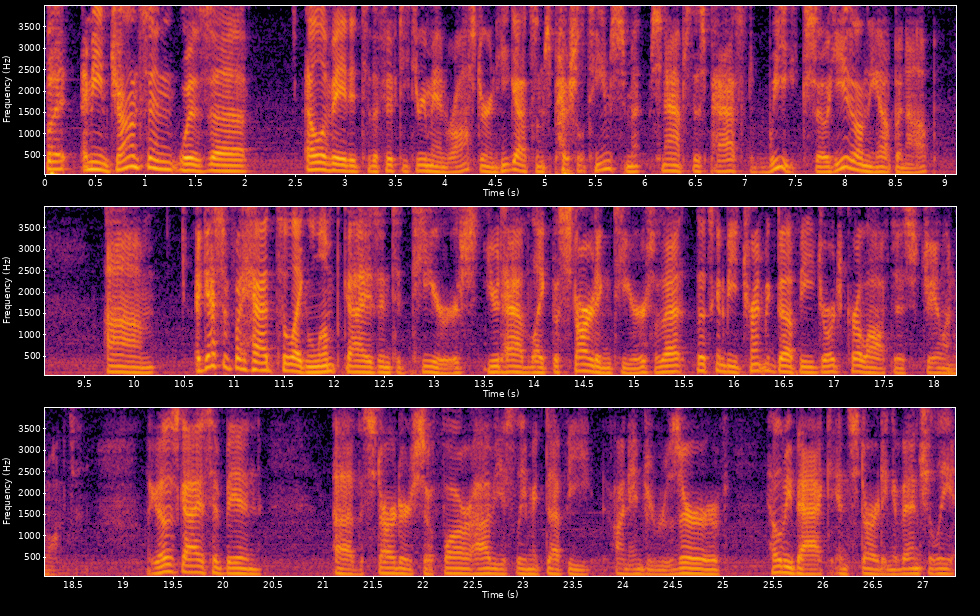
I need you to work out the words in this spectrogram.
But, I mean, Johnson was. Uh, elevated to the 53 man roster, and he got some special team sm- snaps this past week, so he's on the up and up. Um, I guess if I had to like lump guys into tiers, you'd have like the starting tier, so that that's going to be Trent McDuffie, George Karlaftis, Jaylen Watson. Like those guys have been uh, the starters so far. Obviously, McDuffie on injured reserve he'll be back and starting eventually.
